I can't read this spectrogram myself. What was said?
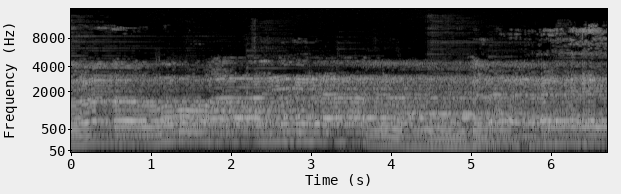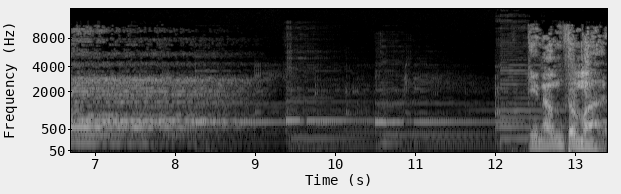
কি নাম তোমার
